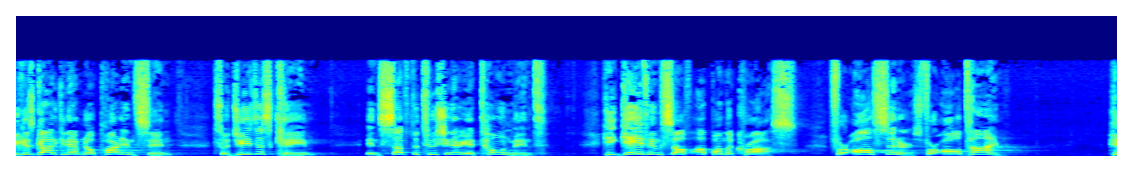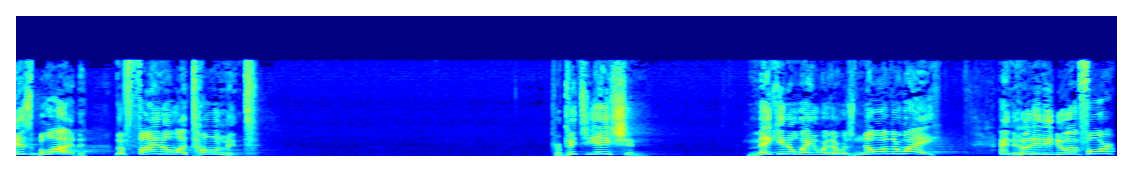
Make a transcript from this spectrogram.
Because God can have no part in sin, so Jesus came in substitutionary atonement. He gave himself up on the cross for all sinners, for all time. His blood the final atonement, propitiation, making a way where there was no other way. And who did he do it for?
